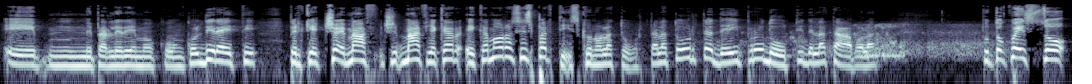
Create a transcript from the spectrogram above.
e mh, ne parleremo con Coldiretti perché c'è maf- Mafia e Camorra si spartiscono la torta, la torta dei prodotti della tavola. Tutto questo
